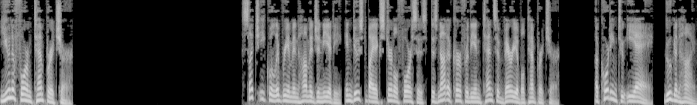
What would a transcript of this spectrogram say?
Uniform temperature Such equilibrium inhomogeneity, induced by external forces, does not occur for the intensive variable temperature. According to E. A. Guggenheim,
